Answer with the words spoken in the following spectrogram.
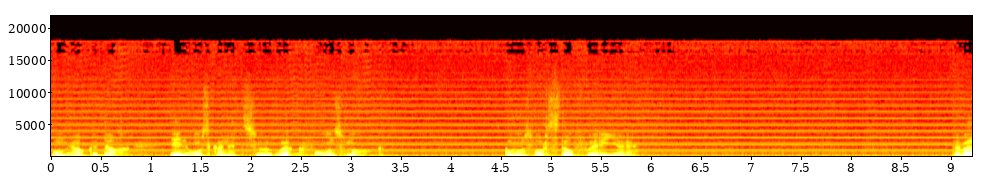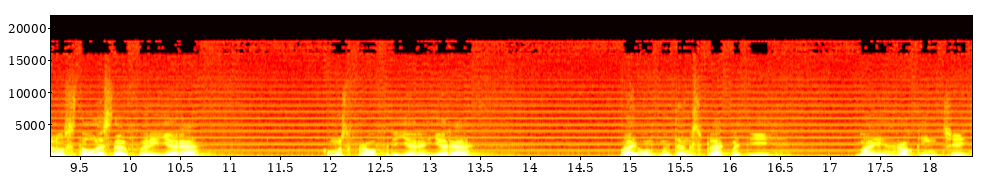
vir hom elke dag en ons kan dit so ook vir ons maak. Kom ons word stil voor die Here. Terwyl ons stil is nou voor die Here, kom ons vra vir die Here, Here, my ontmoetingsplek met U, my rocking chair.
